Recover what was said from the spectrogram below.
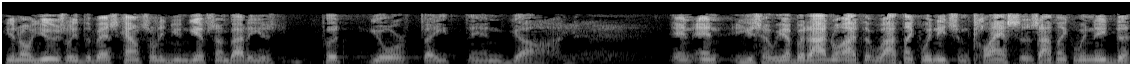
You know, usually the best counseling you can give somebody is put your faith in God. And and you say, well, yeah, but I don't. I, th- I think we need some classes. I think we need to,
